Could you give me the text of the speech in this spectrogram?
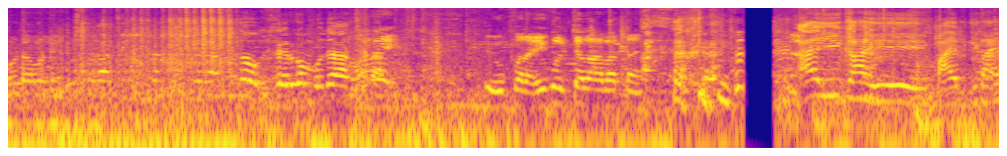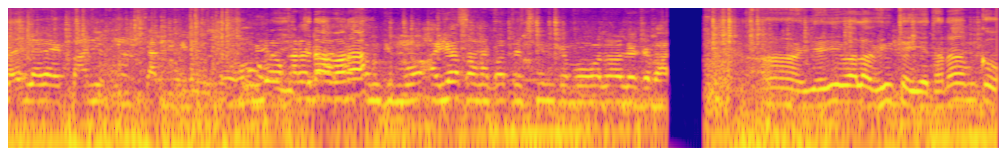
মোটামুটি বুঝতে পারছি কোন রাস্তা দিয়ে যাচ্ছি তো সেরকম বোঝা যাচ্ছে না ऊपर आई कुल चला रहा का ये पाइप पाइप पानी की निकालने के लिए। इतना उनकी मो आया का छीन के मो वाला लेके हाँ यही वाला व्यू चाहिए था ना हमको।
